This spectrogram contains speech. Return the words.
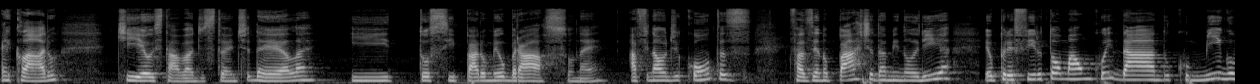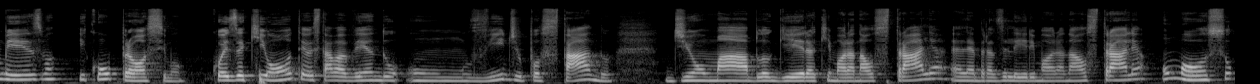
É claro que eu estava distante dela e tossi para o meu braço, né? Afinal de contas, fazendo parte da minoria, eu prefiro tomar um cuidado comigo mesma e com o próximo. Coisa que ontem eu estava vendo um vídeo postado de uma blogueira que mora na Austrália, ela é brasileira e mora na Austrália, um moço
